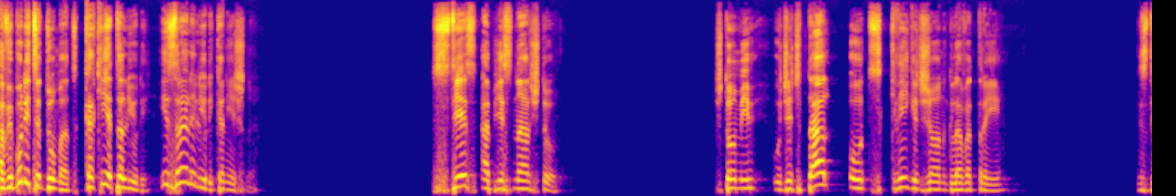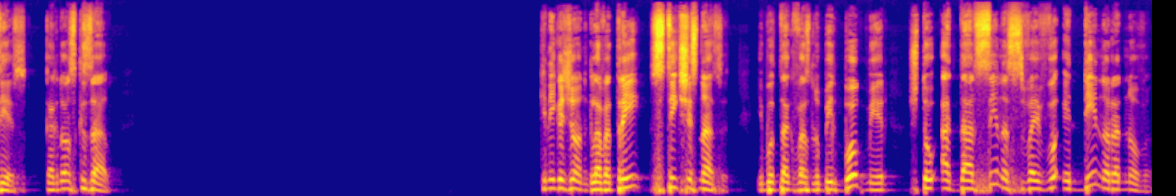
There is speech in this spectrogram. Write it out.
А вы будете думать, какие это люди? Израиль люди, конечно. Здесь объяснял, что? Что мы уже читал от книги Джон, глава 3, здесь, когда он сказал, книга Джон, глава 3, стих 16. Ибо так возлюбил Бог мир, что отдал Сына Своего Единородного,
